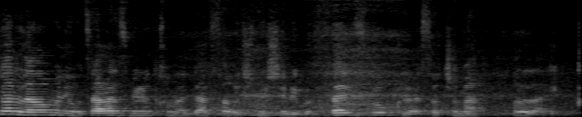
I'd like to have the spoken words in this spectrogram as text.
שלום, אני רוצה להזמין אתכם לדף הרשמי שלי בפייסבוק, לעשות שמה לייק.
